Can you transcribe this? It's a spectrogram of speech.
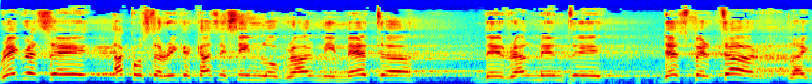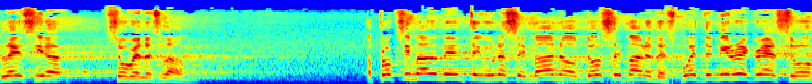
Regresé a Costa Rica casi sin lograr mi meta de realmente despertar la iglesia sobre el Islam. Aproximadamente una semana o dos semanas después de mi regreso,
